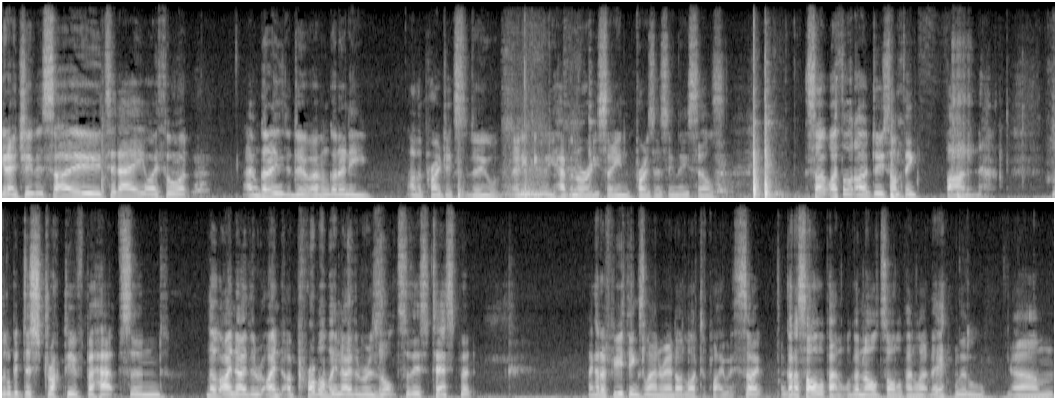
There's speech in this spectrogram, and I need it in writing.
G'day tubers. So today I thought I haven't got anything to do. I haven't got any other projects to do, or anything that you haven't already seen processing these cells. So I thought I'd do something fun, a little bit destructive perhaps. And look, I know the I, I probably know the results of this test, but I've got a few things laying around I'd like to play with. So I've got a solar panel. I've got an old solar panel out there, little um,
